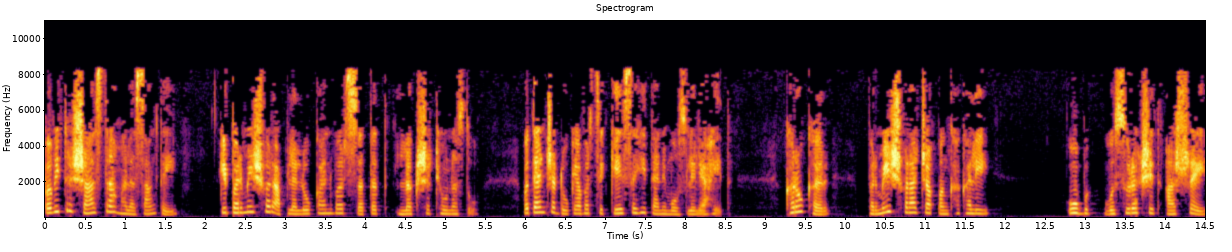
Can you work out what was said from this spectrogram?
पवित्र शास्त्र आम्हाला सांगते की परमेश्वर आपल्या लोकांवर सतत लक्ष ठेवून असतो व त्यांच्या डोक्यावरचे केसही त्याने मोजलेले आहेत. खरोखर परमेश्वराच्या पंखाखाली उब व सुरक्षित आश्रय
